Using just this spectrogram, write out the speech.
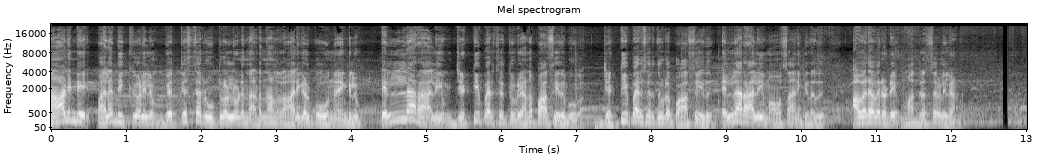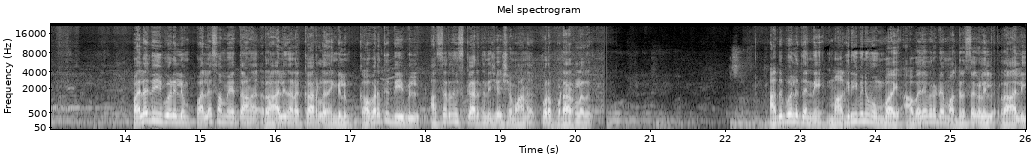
നാടിന്റെ പല ദിക്കുകളിലും വ്യത്യസ്ത റൂട്ടുകളിലൂടെ നടന്നാണ് റാലികൾ പോകുന്നതെങ്കിലും എല്ലാ റാലിയും ജെട്ടി പരസ്യത്തിലൂടെയാണ് പാസ് ചെയ്തു പോവുക. ജെട്ടി പരിസരത്തൂടെ പാസ് ചെയ്ത് എല്ലാ റാലിയും അവസാനിക്കുന്നത് അവരവരുടെ മദ്രസകളിലാണ്. പല ദ്വീപുകളിലും പല സമയത്താണ് റാലി നടക്കാറുള്ളതെങ്കിലും കവർത്തി ദ്വീപിൽ അസർ നിസ്കാരത്തിന് ശേഷമാണ് പുറപ്പെടാറുള്ളത്. അതുപോലെ തന്നെ മഗ്രീബിന് മുമ്പായി അവരവരുടെ മദ്രസകളിൽ റാലി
